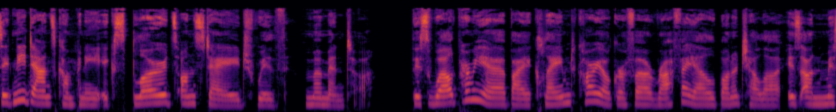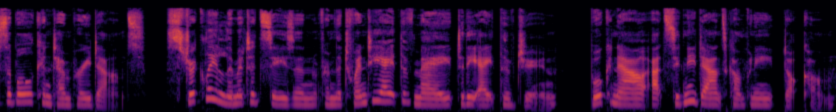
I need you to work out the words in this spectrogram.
Sydney Dance Company explodes on stage with Momenta. This world premiere by acclaimed choreographer Rafael Bonachela is unmissable contemporary dance. Strictly limited season from the 28th of May to the 8th of June. Book now at sydneydancecompany.com.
